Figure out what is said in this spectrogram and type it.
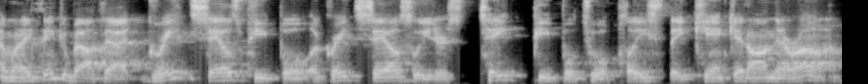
and when i think about that great salespeople or great sales leaders take people to a place they can't get on their own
